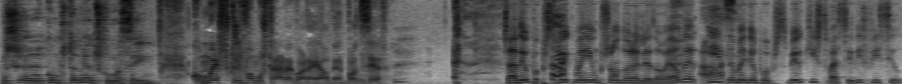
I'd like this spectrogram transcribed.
Mas eh, comportamentos como assim? Como este que lhe vou mostrar agora, Elder, pode ser? Já deu para perceber que vem um puxão de orelhas ao Helder Ah, e também sim. deu para perceber que isto vai ser difícil,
